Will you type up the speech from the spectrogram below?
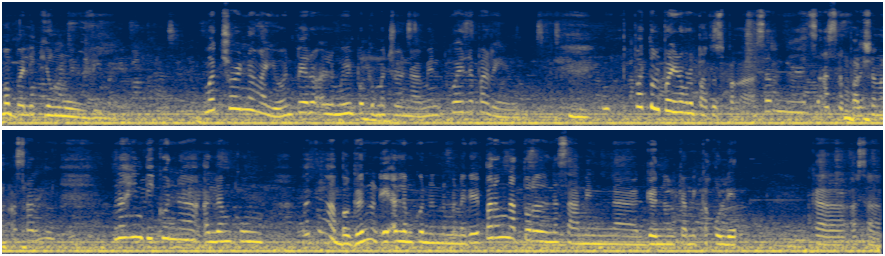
mabalik yung movie. Mature na ngayon, pero alam mo yung pagka-mature namin, kwela pa rin. Patul pa rin ako ng patos pang asar niya. Sa asar pa rin siya ng asar. Na hindi ko na alam kung, ba't nga ba ganun? Eh alam ko na naman na ganyan. Parang natural na sa amin na ganun kami kakulit ka-asar.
